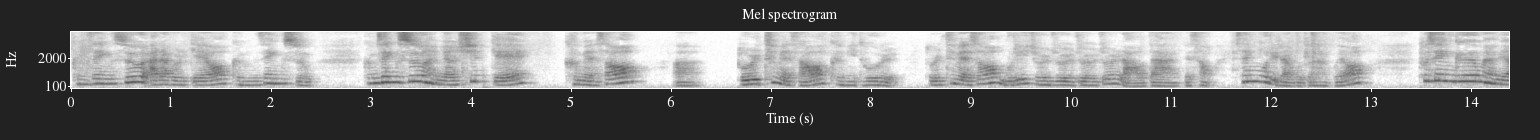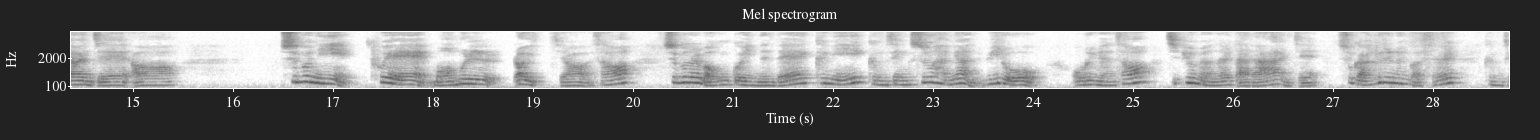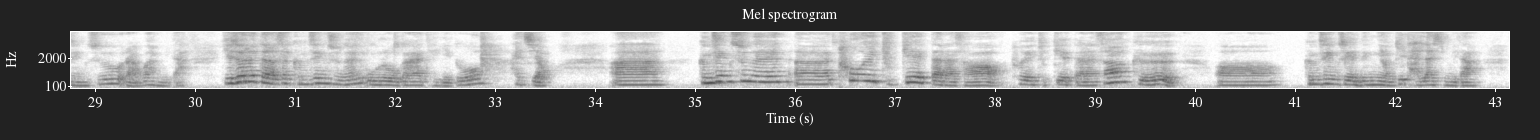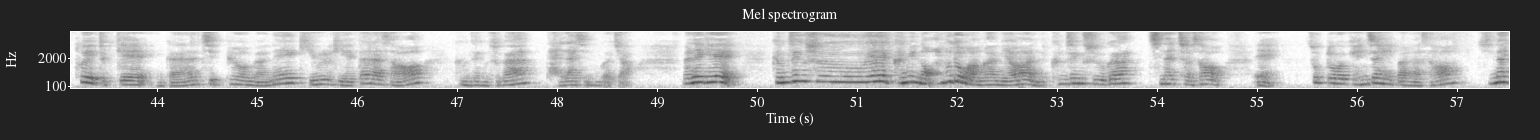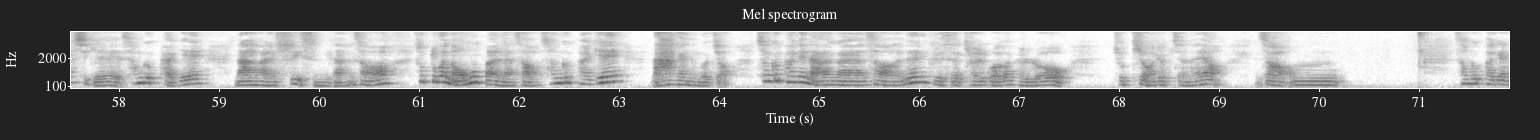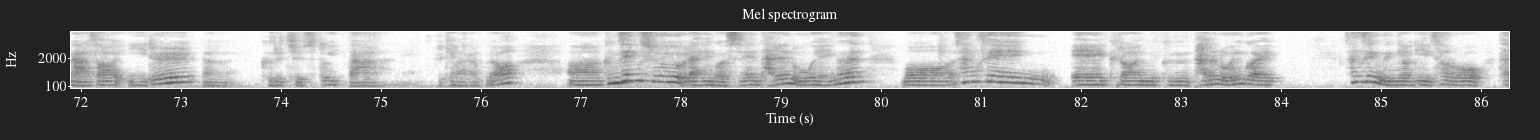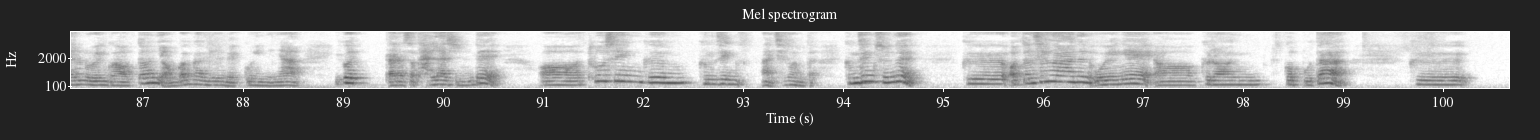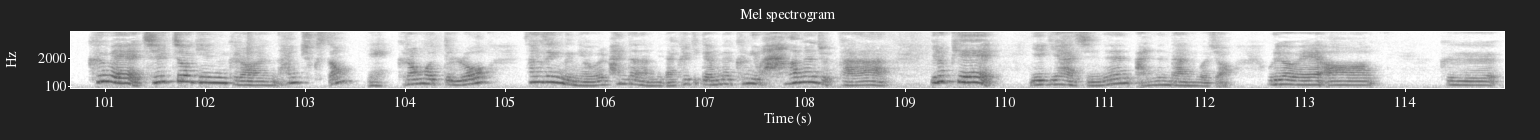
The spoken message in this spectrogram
금생수 알아볼게요. 금생수. 금생수 하면 쉽게 금에서 아, 돌 틈에서 금이 돌, 돌 틈에서 물이 졸졸졸졸 나오다. 그래서 샘물이라고도 하고요. 토생금 하면 이제 어, 수분이 토에 머물러 있죠. 그래서 수분을 머금고 있는데 금이 금생수 하면 위로 오르면서 지표면을 따라 이제 수가 흐르는 것을 금생수라고 합니다. 계절에 따라서 금생수는 우로가 되기도 하지요. 아, 금생수는 어, 토의 두께에 따라서 토의 두께에 따라서 그 어, 금생수의 능력이 달라집니다. 토의 두께, 그러니까 지표면의 기울기에 따라서 금생수가 달라지는 거죠. 만약에 금생수에 금이 너무도 왕하면 금생수가 지나쳐서 예, 속도가 굉장히 빨라서 지나치게 성급하게 나아갈 수 있습니다. 그래서 속도가 너무 빨라서 성급하게 나아가는 거죠. 성급하게 나아가서는 그래서 결과가 별로 좋기 어렵잖아요. 그래서 음, 성급하게 나서 일을 어, 그르칠 수도 있다. 네, 그렇게 말하고요. 어, 금생수라는 것은 다른 오행은 뭐 상생의 그런 그 다른 오행과의 상생 능력이 서로 다른 오행과 어떤 연관관계를 맺고 있느냐 이것 따라서 달라지는데 어, 토생금 금생 아 죄송합니다. 금생수는 그 어떤 생활하는 오행의 어, 그런 것보다 그 금의 질적인 그런 함축성? 예 그런 것들로 상생 능력을 판단합니다. 그렇기 때문에 금이 왕하면 좋다. 이렇게 얘기하지는 않는다는 거죠. 우리가 왜 어, 그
